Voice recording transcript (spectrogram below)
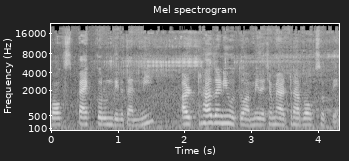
बॉक्स पॅक करून दिले त्यांनी. अठरा जणी होतो आम्ही त्याच्यामुळे अठरा बॉक्स होते.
